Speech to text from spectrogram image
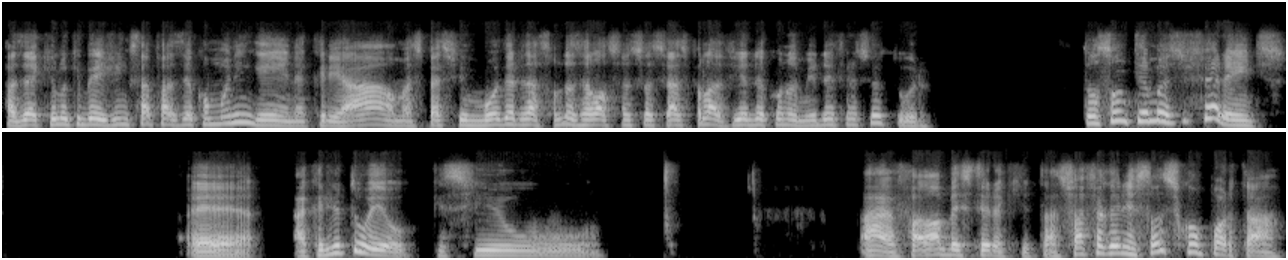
fazer aquilo que Beijing sabe fazer como ninguém, né? criar uma espécie de modernização das relações sociais pela via da economia e da infraestrutura. Então, são temas diferentes. É, acredito eu que se o. Ah, vou falar uma besteira aqui, tá? Se o Afeganistão se comportar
